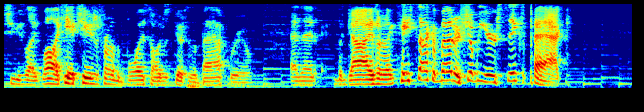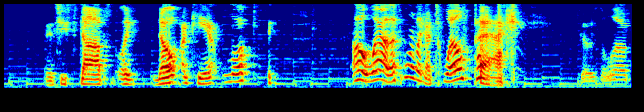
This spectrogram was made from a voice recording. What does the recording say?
she's like, Well, I can't change in front of the boys, so I'll just go to the bathroom. And then the guys are like, Hey, Sakamoto, show me your six pack. And she stops, like, No, I can't look. oh, wow, that's more like a 12 pack. Goes to look.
